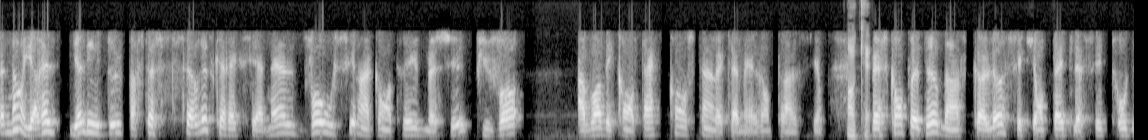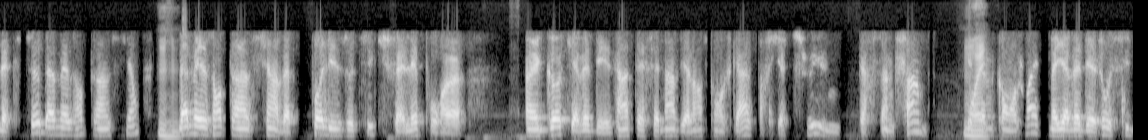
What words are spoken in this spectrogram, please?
Euh, non, il y, aurait, il y a les deux, parce que le service correctionnel va aussi rencontrer monsieur, puis va avoir des contacts constants avec la maison de transition. Mais ce qu'on peut dire dans ce cas-là, c'est qu'ils ont peut-être laissé trop de latitude à la maison de transition. Mhm. La maison de transition n'avait pas les outils qu'il fallait pour euh, un gars qui avait des antécédents de violence conjugale parce qu'il a tué une personne femme, qui était une conjointe, mais il y avait déjà aussi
